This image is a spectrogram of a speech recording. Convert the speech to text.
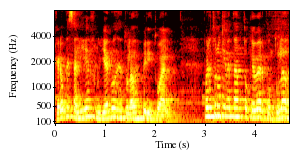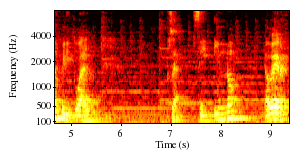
creo que salía fluyendo desde tu lado espiritual, pero esto no tiene tanto que ver con tu lado espiritual. O sea, sí y no. A ver,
